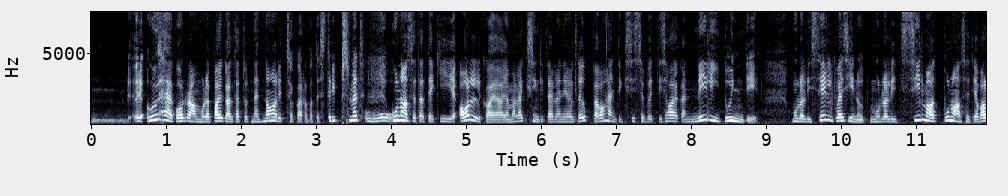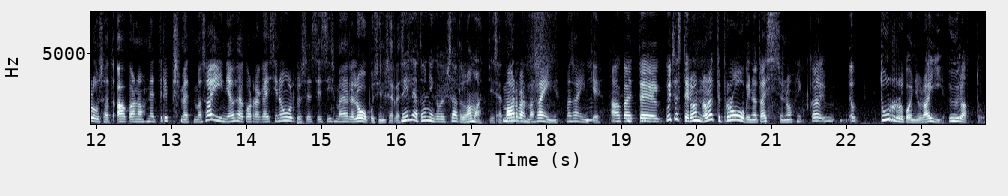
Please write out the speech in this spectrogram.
ühe korra on mulle paigaldatud need naaritsakarvade stripsmed Oo., kuna seda tegi algaja ja ma läksingi talle nii-öelda õppevahendiks, siis see võttis aega neli tundi. mul oli selg väsinud, mul olid silmad punased ja valusad, aga noh, need ripsmed ma sain ja ühe korra käisin hoolduses ja siis ma jälle loobusin sellest. nelja tunniga võib saada lamatised. ma arvan, ma sain, ma saingi, aga et eh, kuidas teil on, olete proovinud asju, noh ikka no, turg on ju lai, üüratu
